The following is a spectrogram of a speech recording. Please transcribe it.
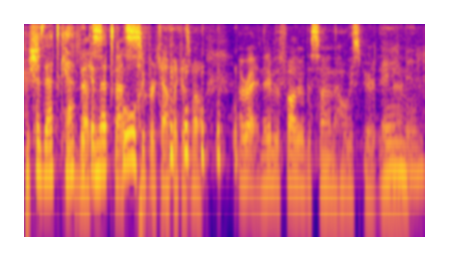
because that's Catholic and that's, cool. super Catholic as well. All right. In the name of the Father, the Son, and the Holy Spirit. Amen. Amen.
